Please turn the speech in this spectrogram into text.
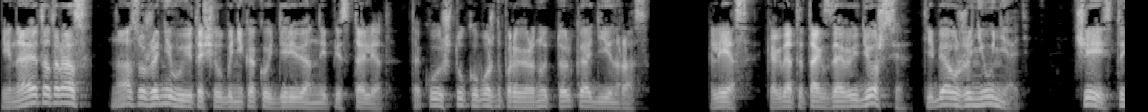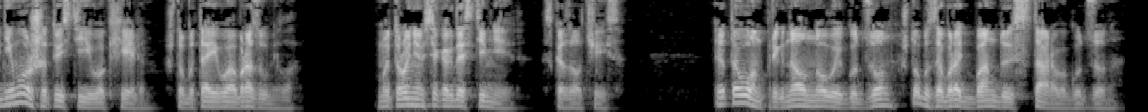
И на этот раз нас уже не вытащил бы никакой деревянный пистолет. Такую штуку можно провернуть только один раз. Лес, когда ты так заведешься, тебя уже не унять. Чейз, ты не можешь отвезти его к Хелен, чтобы та его образумила. Мы тронемся, когда стемнеет, сказал Чейз. Это он пригнал новый Гудзон, чтобы забрать банду из старого Гудзона.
